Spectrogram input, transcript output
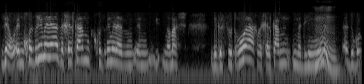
זהו, הם חוזרים אליה, וחלקם חוזרים אליה הם ממש בגסות רוח, וחלקם מדהימים. Mm. הדוג...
